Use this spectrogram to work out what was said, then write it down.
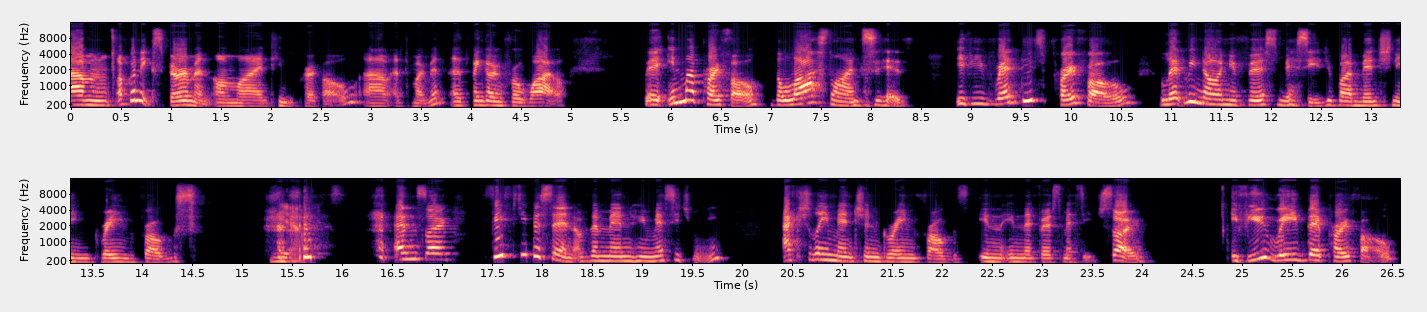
um, I've got an experiment on my Tinder profile uh, at the moment. It's been going for a while. But in my profile, the last line says, if you've read this profile, let me know in your first message by mentioning green frogs. Yeah. and so 50% of the men who message me actually mention green frogs in, in their first message. So if you read their profile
